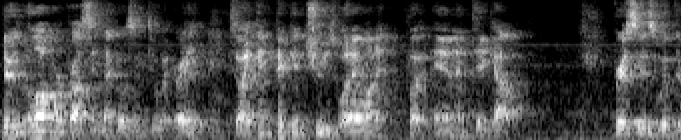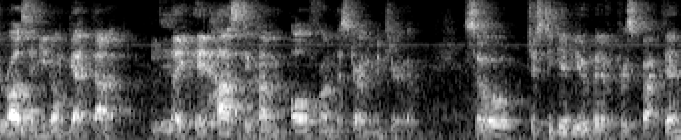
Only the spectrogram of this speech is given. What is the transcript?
there's a lot more processing that goes into it, right? So I can pick and choose what I want to put in and take out. Versus with the rosin, you don't get that Yeah. like it has to come all from the starting material. So just to give you a bit of perspective,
